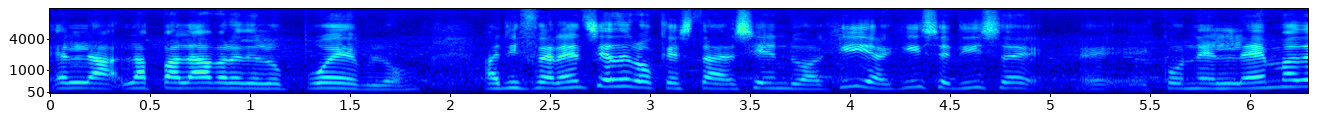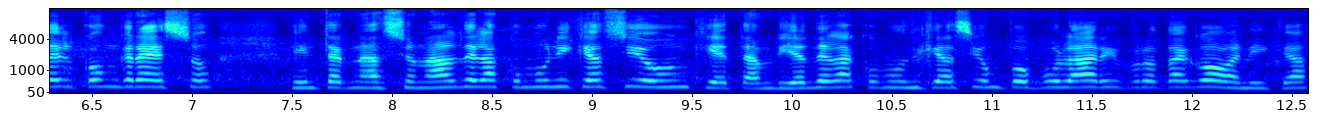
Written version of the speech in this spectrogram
la, la palabra de los pueblos. A diferencia de lo que está haciendo aquí, aquí se dice eh, con el lema del Congreso Internacional de la Comunicación, que también de la comunicación popular y protagónica,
